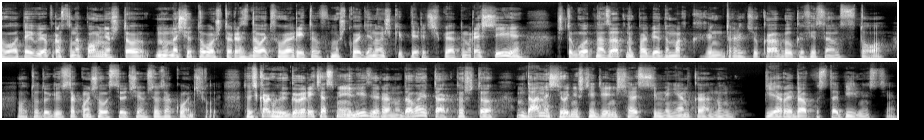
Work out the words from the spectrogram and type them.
вот, и я просто напомню, что, ну, насчет того, что раздавать фаворитов мужской одиночке перед чемпионатом России, что год назад на победу Марка Кондратюка был коэффициент 100. Вот в итоге закончилось все, чем все закончилось. То есть, как вы говорите о смене лидера, ну, давай так, то, что, ну, да, на сегодняшний день сейчас Семененко, ну, первый, да, по стабильности.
